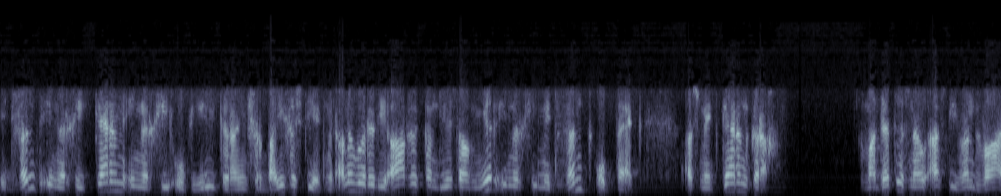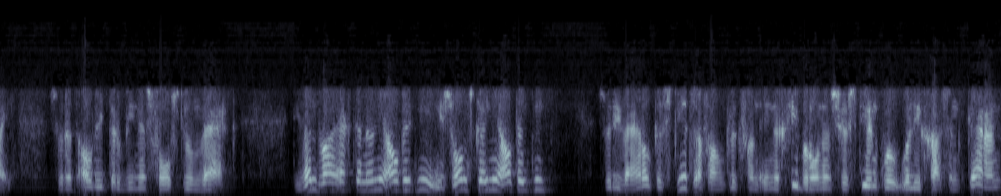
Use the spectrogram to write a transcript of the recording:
het windenergie kernenergie op hierdie terrein verbygesteek. Met ander woorde, die aarde kan deesdae meer energie met wind opwek as met kernkrag. Maar dit is nou as die wind waai sodat al die turbines volstroom werk. Die wind waai egter nou nie altyd nie, die son skyn nie altyd nie. So die wêreld is steeds afhanklik van energiebronne soos steenkool, olie, gas en kern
